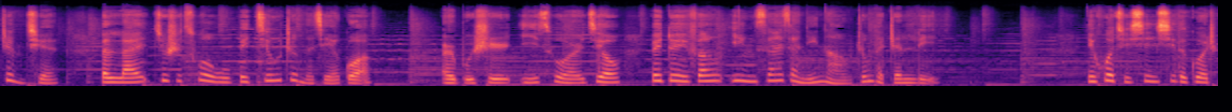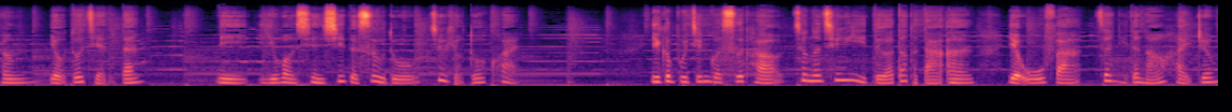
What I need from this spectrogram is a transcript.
正确，本来就是错误被纠正的结果，而不是一蹴而就被对方硬塞在你脑中的真理。你获取信息的过程有多简单，你遗忘信息的速度就有多快。一个不经过思考就能轻易得到的答案，也无法在你的脑海中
